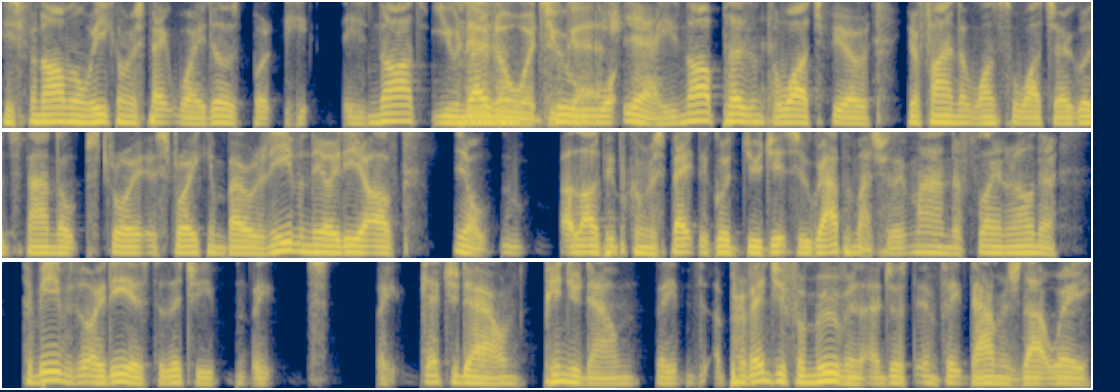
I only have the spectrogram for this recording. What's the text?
he's phenomenal. We can respect what he does, but he, he's not. You now know pleasant what you to get. yeah, he's not pleasant to watch for your your fan that wants to watch a good stand up stri- striking bout, and even the idea of you know a lot of people can respect a good jiu-jitsu grappling match. They're like, man, they're flying around there. Khabib's idea is to literally like, like get you down, pin you down, like prevent you from moving, and just inflict damage that way.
